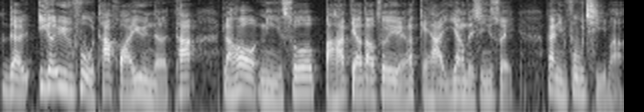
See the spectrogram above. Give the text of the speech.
的一个孕妇她怀孕了，她然后你说把她调到作业员，要给她一样的薪水，那你付不起吗？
